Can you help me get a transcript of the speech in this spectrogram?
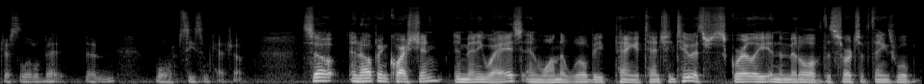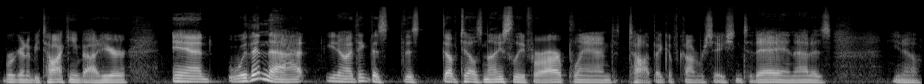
just a little bit, then we'll see some catch up. So, an open question in many ways, and one that we'll be paying attention to. It's squarely in the middle of the sorts of things we'll, we're going to be talking about here. And within that, you know, I think this this dovetails nicely for our planned topic of conversation today, and that is, you know,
